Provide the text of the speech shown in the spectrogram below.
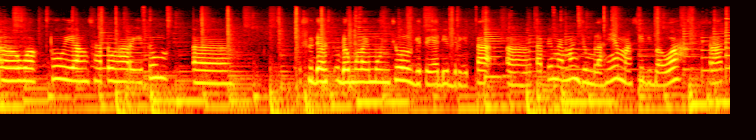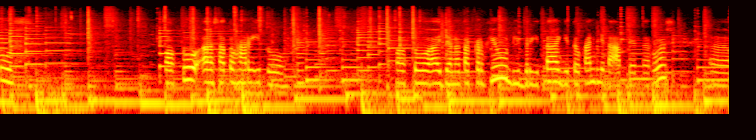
Uh, waktu yang satu hari itu uh, sudah sudah mulai muncul gitu ya di berita, uh, tapi memang jumlahnya masih di bawah 100 waktu uh, satu hari itu. Waktu uh, Janata curfew di berita gitu kan kita update terus uh,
